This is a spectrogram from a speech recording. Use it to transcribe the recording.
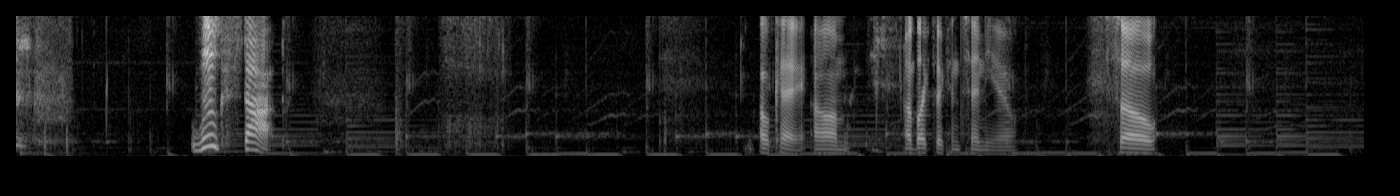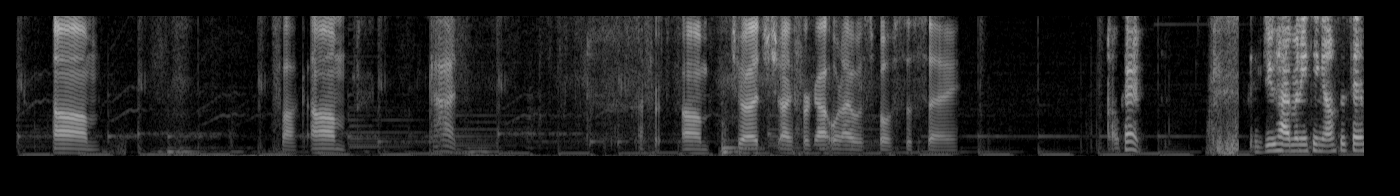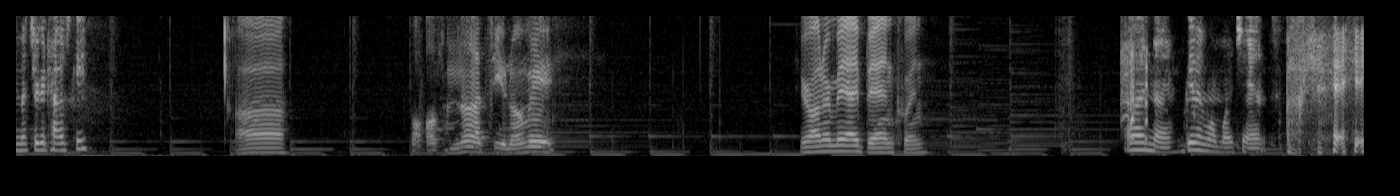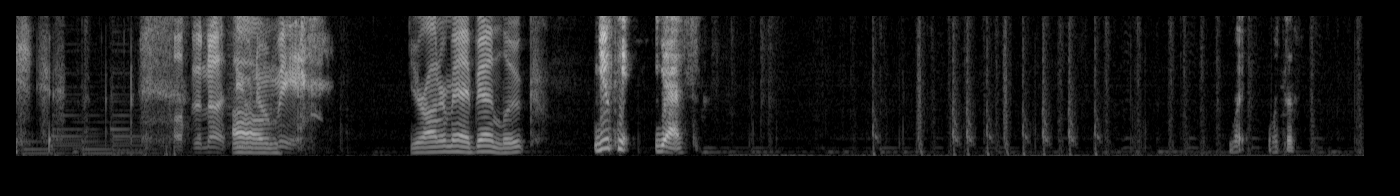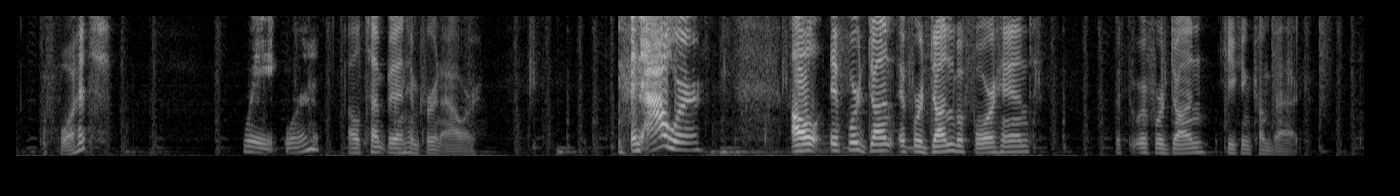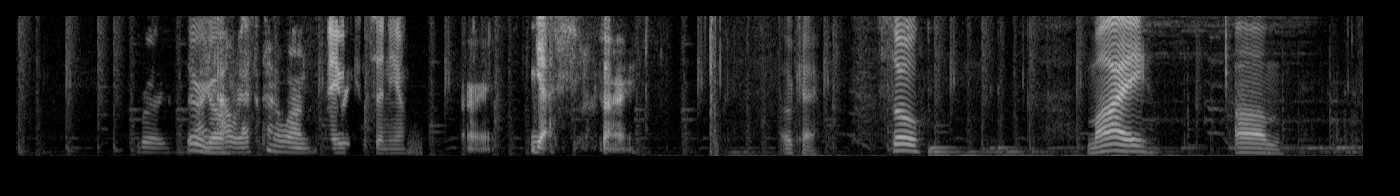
Luke, stop. Okay, um, I'd like to continue. So, um, fuck, um, God, I for, um, Judge, I forgot what I was supposed to say. Okay. Do you have anything else to say, Mr. Gutowski? uh, Balls and nuts, you know me. Your Honor, may I ban Quinn? Uh, no. Give him one more chance. Okay. Off the nut, you know Um, me. Your Honor, may I ban Luke? You can. Yes. What? What the? What? Wait. What? I'll temp ban him for an hour. An hour? I'll if we're done if we're done beforehand, if if we're done, he can come back. Bro. There we go. Hour. That's kind of long. May we continue? All right. Yes. Sorry. Okay. So my um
